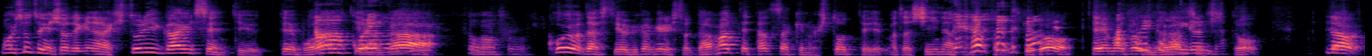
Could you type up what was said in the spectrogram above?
もう一つ印象的なのは一人凱旋って言ってボランティアが声を出して呼びかける人黙って立つだけの人って私いいなと思ったんですけど テーマソング流す人。だ。から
